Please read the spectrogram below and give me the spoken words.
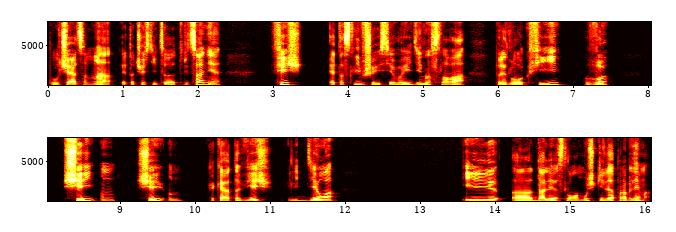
получается «ма» — это частица отрицания, «фиш» это слившиеся воедино слова. Предлог фи в шейун, какая-то вещь или дело. И э, далее слово мушкиля проблема.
